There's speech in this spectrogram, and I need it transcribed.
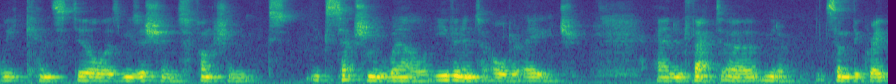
we can still, as musicians, function ex- exceptionally well, even into older age. And in fact, uh, you know, some of the great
